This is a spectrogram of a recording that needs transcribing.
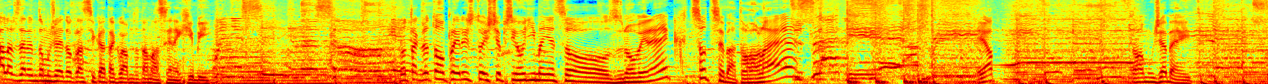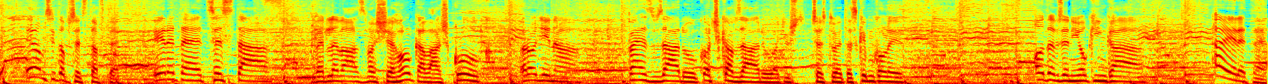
Ale vzhledem tomu, že je to klasika, tak vám to tam asi nechybí. No tak do toho playlistu ještě přihodíme něco z novinek. Co třeba tohle? Jo. To může být. Jenom si to představte. Jedete, cesta, vedle vás vaše holka, váš kluk, rodina, pes vzadu, kočka vzadu, ať už cestujete s kýmkoliv. Otevřený okýnka a jedete.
